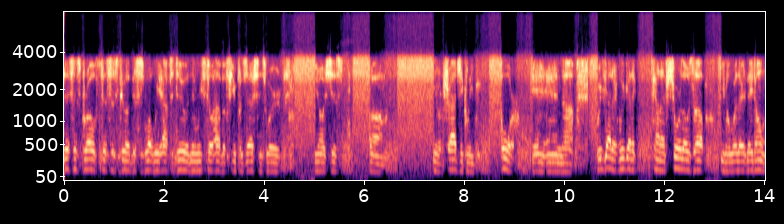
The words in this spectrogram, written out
this is growth, this is good, this is what we have to do, and then we still have a few possessions where, you know, it's just. Um, you know, tragically poor, and, uh, we've got to we've got to kind of shore those up. You know, where they, they don't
